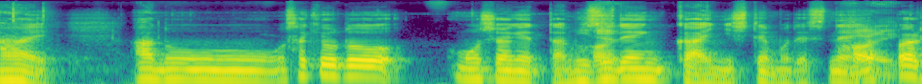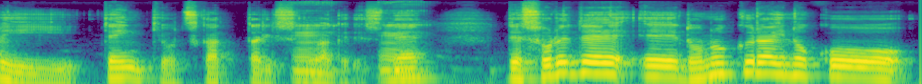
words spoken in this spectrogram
はい。あのー、先ほど申し上げた水電解にしてもですね、はい、やっぱり電気を使ったりするわけですね。はいうんうん、で、それで、えー、どのくらいのこ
